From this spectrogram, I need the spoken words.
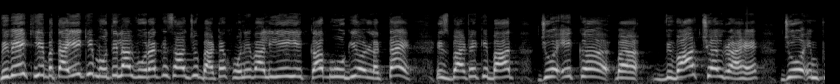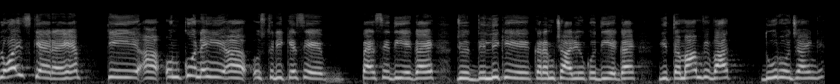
विवेक, ये बताइए कि मोतीलाल वोरा के साथ जो बैठक होने वाली है, ये कब होगी? और लगता है इस बैठक के बाद जो एक विवाद चल रहा है, जो एम्प्लॉयज़ कह रहे हैं कि उनको नहीं उस तरीके से पैसे दिए गए, जो दिल्ली के कर्मचारियों को दिए गए, ये तमाम विवाद दूर हो जाएँगे?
